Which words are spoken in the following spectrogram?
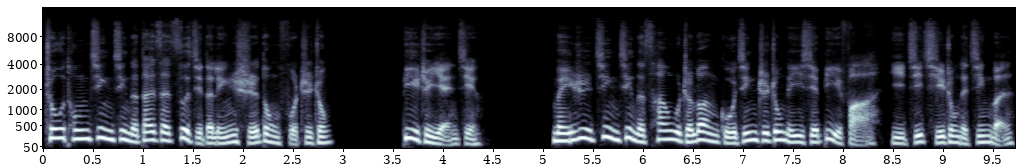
周通静静的待在自己的灵石洞府之中，闭着眼睛。每日静静的参悟着乱古经之中的一些秘法以及其中的经文，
